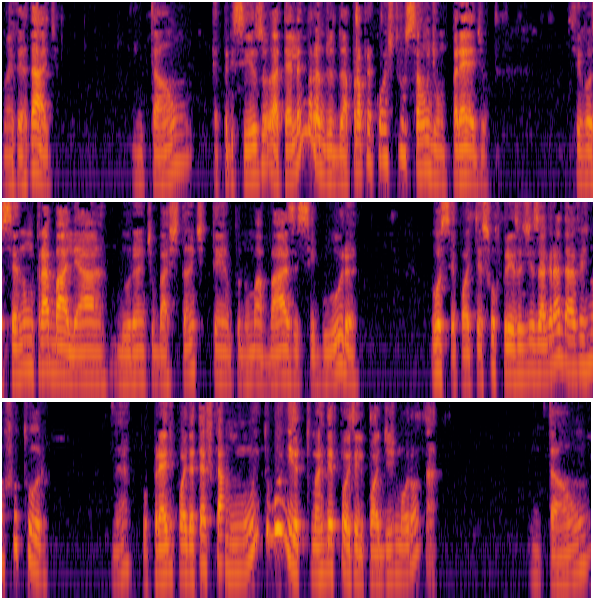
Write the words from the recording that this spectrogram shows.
não é verdade? Então, é preciso, até lembrando da própria construção de um prédio, se você não trabalhar durante bastante tempo numa base segura, você pode ter surpresas desagradáveis no futuro. Né? O prédio pode até ficar muito bonito, mas depois ele pode desmoronar. Então,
